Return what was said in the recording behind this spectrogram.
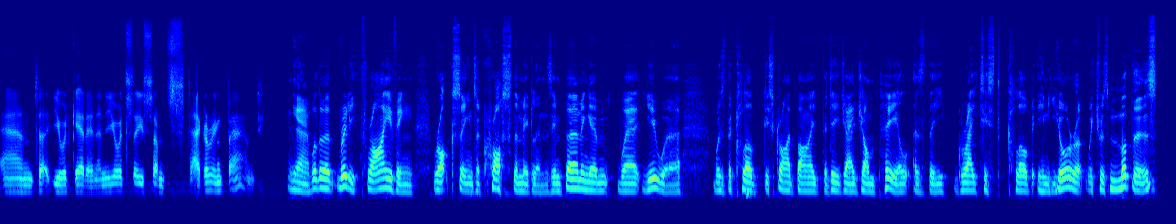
and uh, you would get in and you would see some staggering band. Yeah, well, there were really thriving rock scenes across the Midlands. In Birmingham, where you were, was the club described by the DJ John Peel as the greatest club in Europe, which was Mothers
